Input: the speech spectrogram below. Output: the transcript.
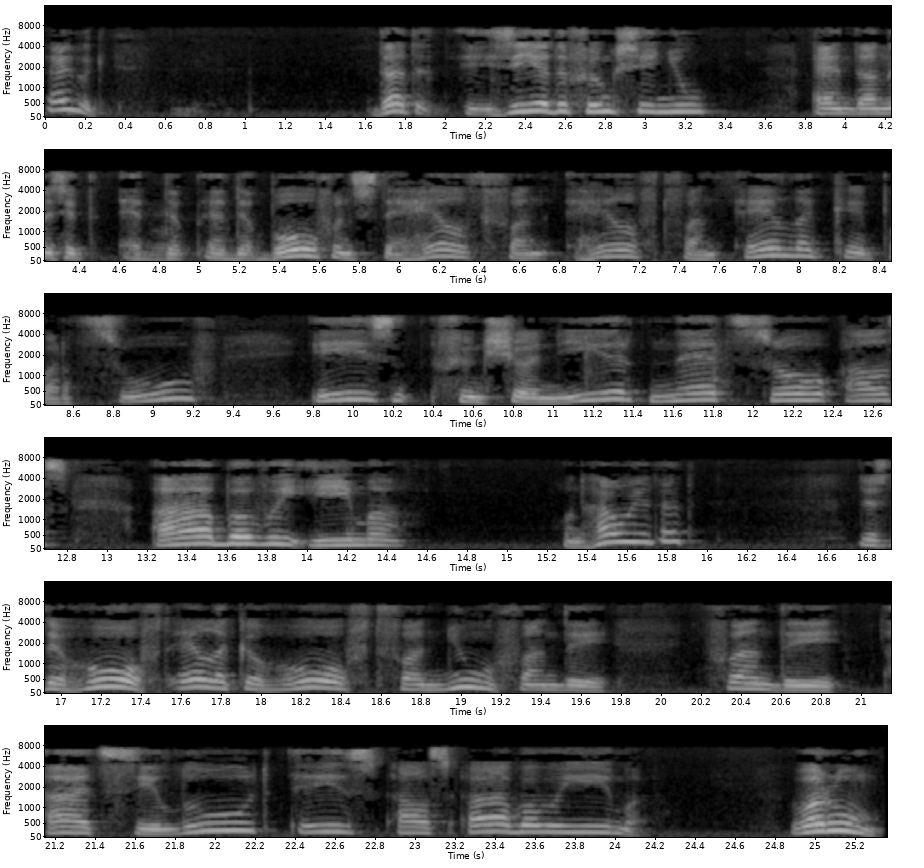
Duidelijk. Dat, zie je de functie nu? En dan is het de, de bovenste helft van, helft van elke partsoef is, functioneert net zoals Abba Ima. Onthoud je dat? Dus de hoofd, elke hoofd van nu, van de, van de is als Abba Ima. Waarom?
